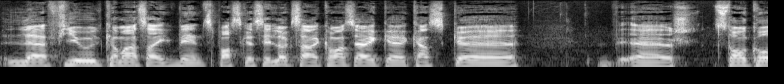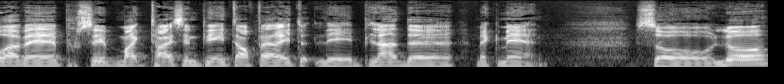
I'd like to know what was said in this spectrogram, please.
le feud commence avec Vince. Parce que c'est là que ça a commencé avec euh, quand ce que euh, Stone Cold avait poussé Mike Tyson puis interféré tous les plans de McMahon. So là,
